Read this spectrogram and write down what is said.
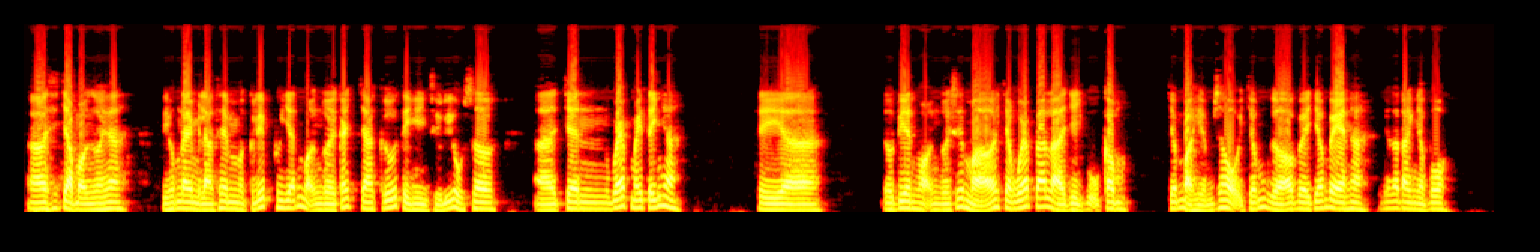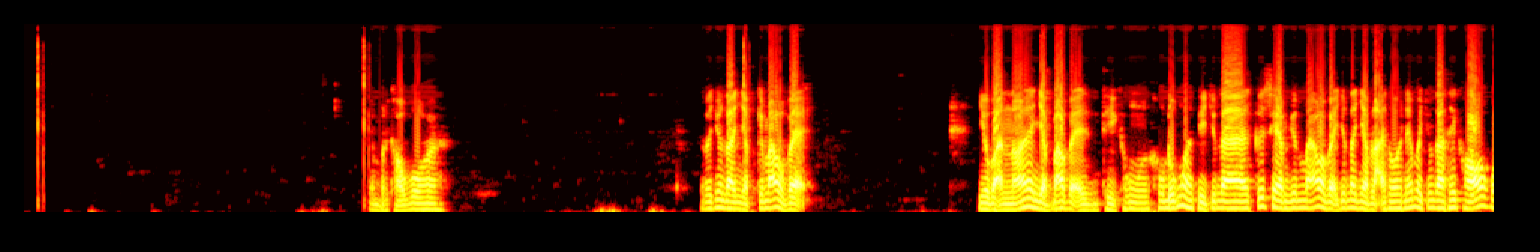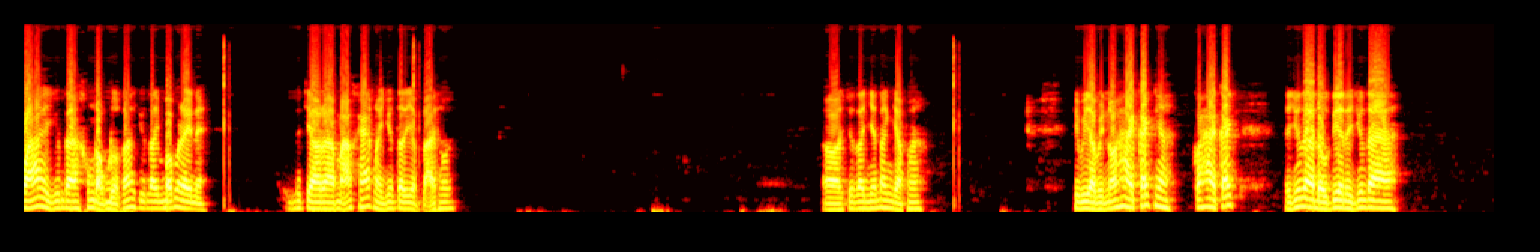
À, xin chào mọi người ha. Thì hôm nay mình làm thêm một clip hướng dẫn mọi người cách tra cứu tình hình xử lý hồ sơ à, trên web máy tính ha. Thì à, đầu tiên mọi người sẽ mở trang web đó là dịch vụ công bảo hiểm xã hội gov.vn ha. Chúng ta đăng nhập vô. Nhập mật khẩu vô ha. Và chúng ta nhập cái mã bảo vệ nhiều bạn nói là nhập mã vệ thì không không đúng rồi thì chúng ta cứ xem cái mã bảo vệ chúng ta nhập lại thôi nếu mà chúng ta thấy khó quá thì chúng ta không đọc được á chúng ta bấm vào đây này nó cho ra mã khác này chúng ta nhập lại thôi à, chúng ta nhấn đăng nhập ha thì bây giờ mình nói hai cách nha có hai cách thì chúng ta đầu tiên thì chúng ta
